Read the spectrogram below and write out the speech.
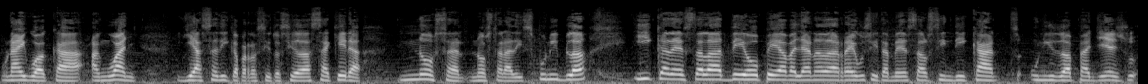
una aigua que enguany ja que per la situació de sequera no, ser, no estarà disponible i que des de la DOP Avellana de Reus i també des dels sindicats Unió de Pagesos,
